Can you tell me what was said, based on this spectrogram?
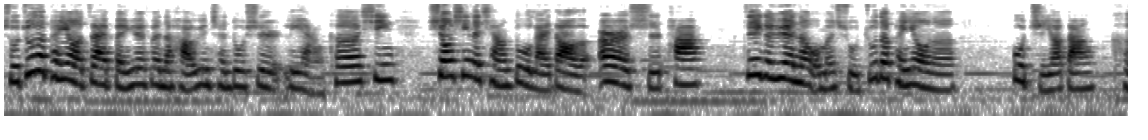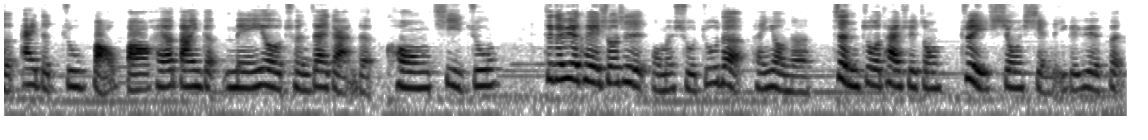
属猪的朋友在本月份的好运程度是两颗星，凶星的强度来到了二十趴。这个月呢，我们属猪的朋友呢，不只要当可爱的猪宝宝，还要当一个没有存在感的空气猪。这个月可以说是我们属猪的朋友呢，正坐太岁中最凶险的一个月份。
